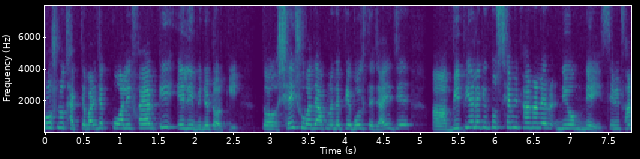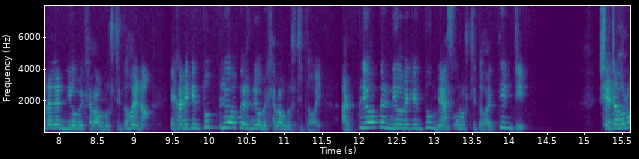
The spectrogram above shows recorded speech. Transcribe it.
প্রশ্ন থাকতে পারে যে কোয়ালিফায়ার কি এলিমিনেটর কি? তো সেই সুবাদে আপনাদেরকে বলতে চাই যে বিপিএল কিন্তু সেমিফাইনালের নিয়ম নেই। সেমিফাইনালের নিয়মে খেলা অনুষ্ঠিত হয় না। এখানে কিন্তু প্লে অফের নিয়মে খেলা অনুষ্ঠিত হয়। আর প্লে অফের নিয়মে কিন্তু ম্যাচ অনুষ্ঠিত হয় তিনটি। সেটা হলো,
